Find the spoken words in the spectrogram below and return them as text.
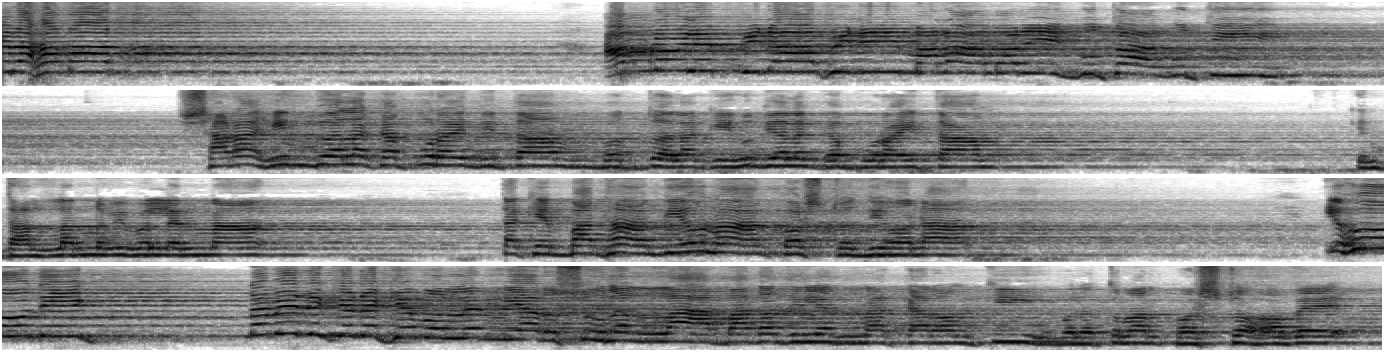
রহমান। আমরা হইলে মারামারি, গুতাগুতি। সারা হিন্দু এলাকা পুরাই দিতাম, বৌদ্ধ এলাকা, ইহুদি এলাকা পুরাইতাম। কিন্তু আল্লাহ নবী বললেন, না, তাকে বাধা দিও না, কষ্ট দিও না। ইহুদি নবীকে ডেকে বললেন রাসূলুল্লাহ, বাধা দিলেন না, কারণ কি? বলে, তোমার কষ্ট হবে।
